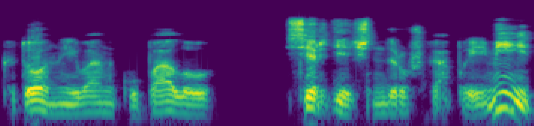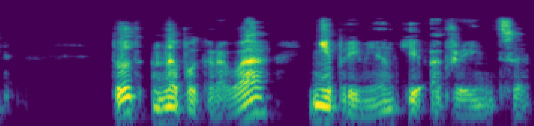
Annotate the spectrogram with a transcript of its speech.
кто на Ивана Купалу сердечно дружка поимеет, тот на покрова непременки обженится.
